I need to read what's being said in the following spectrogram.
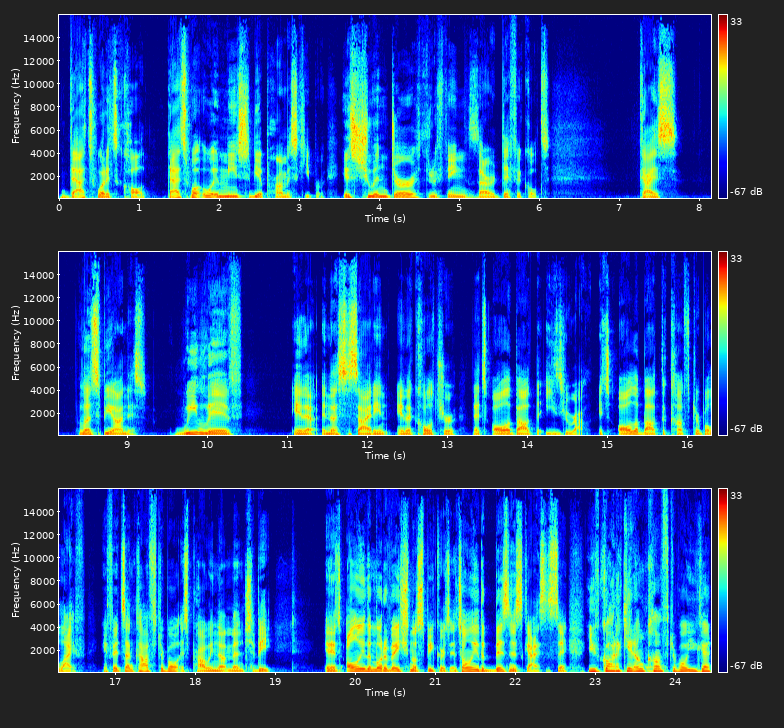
That's what it's called. That's what it means to be a promise keeper, is to endure through things that are difficult. Guys, let's be honest. We live in a in a society in a culture that's all about the easy route. It's all about the comfortable life. If it's uncomfortable, it's probably not meant to be. And it's only the motivational speakers, it's only the business guys that say, you've got to get uncomfortable. You got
